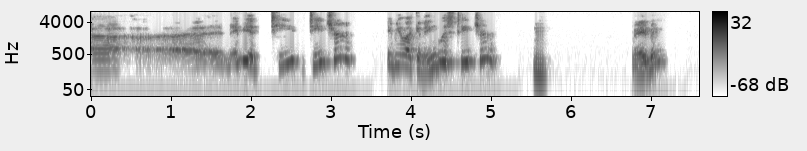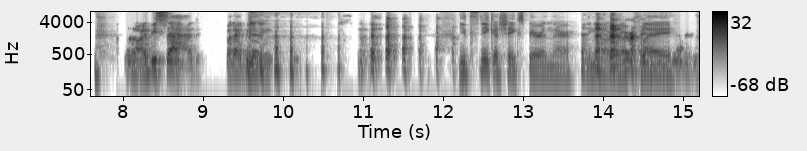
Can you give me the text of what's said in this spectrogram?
uh maybe a te- teacher, maybe like an English teacher. Hmm. Maybe. I don't know. I'd be sad, but I'd be an English. You'd sneak a Shakespeare in there, you know, or a Right, play. exactly.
